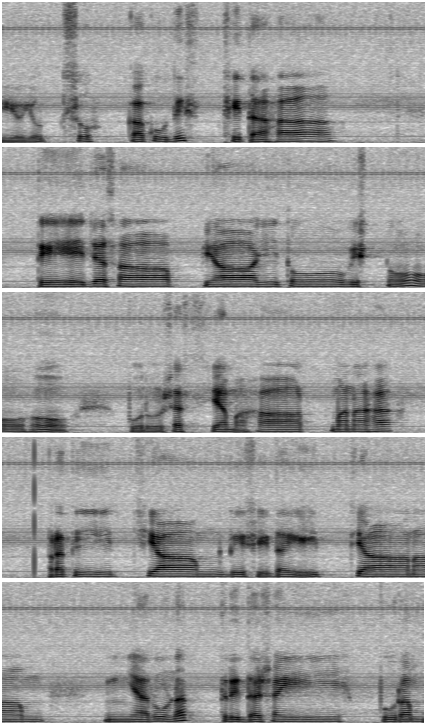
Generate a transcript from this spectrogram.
युयुत्सुः ककुदिस्थितः तेजसाप्यायितो विष्णोः पुरुषस्य महात्मनः दैत्यां दिशि दैत्यानां न्यरुणत्रिदशैः पुरम्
